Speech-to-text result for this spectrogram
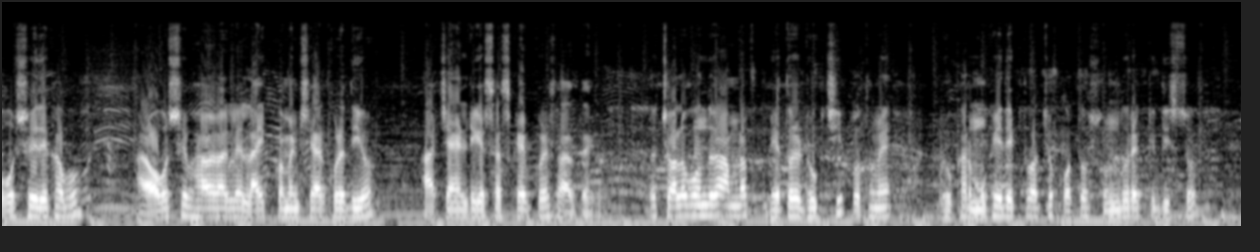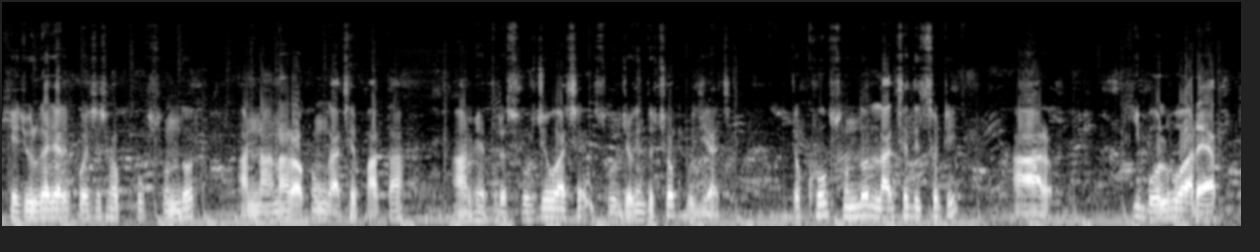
অবশ্যই দেখাবো। আর অবশ্যই ভালো লাগলে লাইক কমেন্ট শেয়ার করে দিও। আর চ্যানেলটিকে সাবস্ক্রাইব করে সাথে দেখো তো চলো বন্ধুরা, আমরা ভেতরে ঢুকছি। প্রথমে ঢোকার মুখেই দেখতে পাচ্ছ কত সুন্দর একটি দৃশ্য। খেজুর গাছ আর করেছে সব খুব সুন্দর। আর নানা রকম গাছের পাতা আর ভেতরে সূর্যও আছে। সূর্য কিন্তু চোখ বুঝিয়ে আছে। তো খুব সুন্দর লাগছে দৃশ্যটি। আর কি বলব, আর এত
